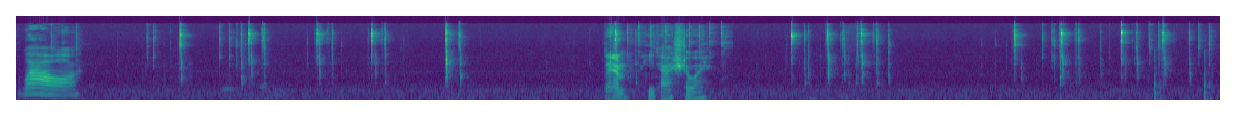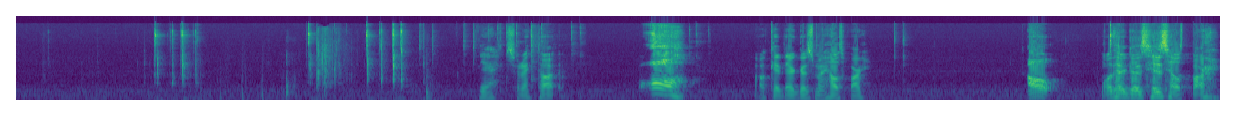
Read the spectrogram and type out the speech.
Wow. Damn, he dashed away. Yeah, that's what I thought. Oh! Okay, there goes my health bar. Oh! Well, there goes his health bar.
